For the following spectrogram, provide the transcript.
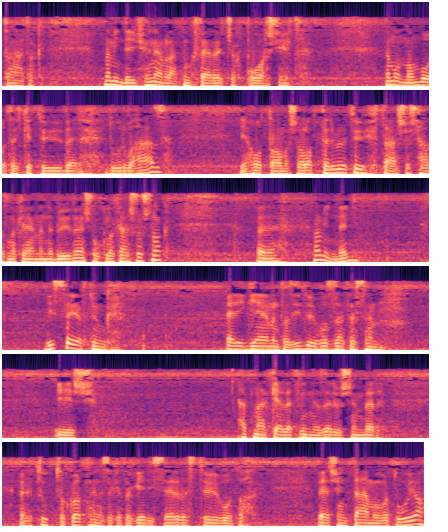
találtak. Na mindegy, hogy nem látunk Ferrari, csak Porsét. De mondom, volt egy-kettő Uber durvaház, ilyen hatalmas alapterületű, társasháznak elmenne bőven, sok lakásosnak. Na mindegy. Visszaértünk, elég elment az idő, hozzáteszem, és hát már kellett vinni az erős ember cuccokat, mert ezeket a Geri szerveztő, volt a verseny támogatója,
